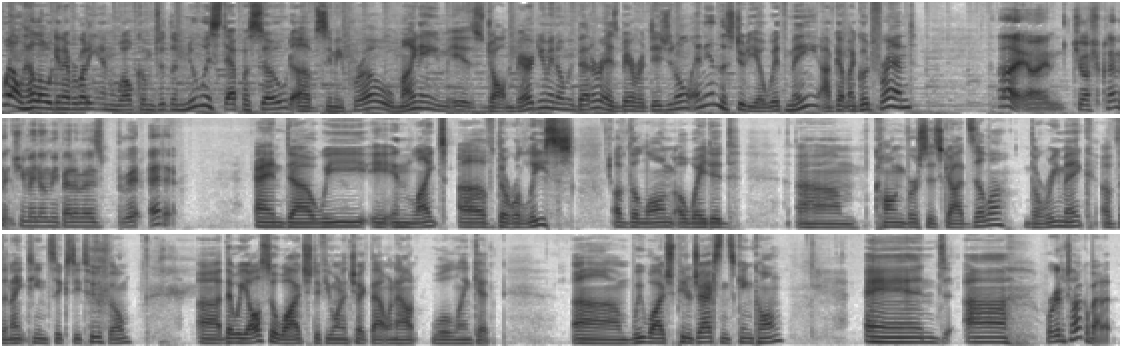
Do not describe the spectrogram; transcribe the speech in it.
Well, hello again, everybody, and welcome to the newest episode of Semi Pro. My name is Dalton Barrett. You may know me better as Barrett Digital, and in the studio with me, I've got my good friend. Hi, I'm Josh Clements. You may know me better as Brit Edit. And uh, we, in light of the release of the long awaited um, Kong vs. Godzilla, the remake of the 1962 film, uh, that we also watched, if you want to check that one out, we'll link it um, we watched Peter Jackson's King Kong, and uh, we're going to talk about it.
